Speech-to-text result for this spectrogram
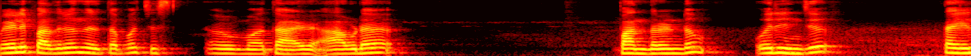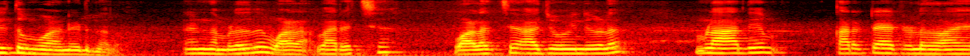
മേളിൽ പതിനൊന്ന് എടുത്തപ്പോൾ ജസ്റ്റ് താഴെ അവിടെ പന്ത്രണ്ടും ഒരു ഇഞ്ച് തയ്യൽ തുമ്പുമാണ് ഇടുന്നത്. നമ്മളത് വള വരച്ച് വളച്ച് ആ ജോയിന്റുകൾ നമ്മൾ ആദ്യം കറക്റ്റായിട്ടുള്ളതായ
